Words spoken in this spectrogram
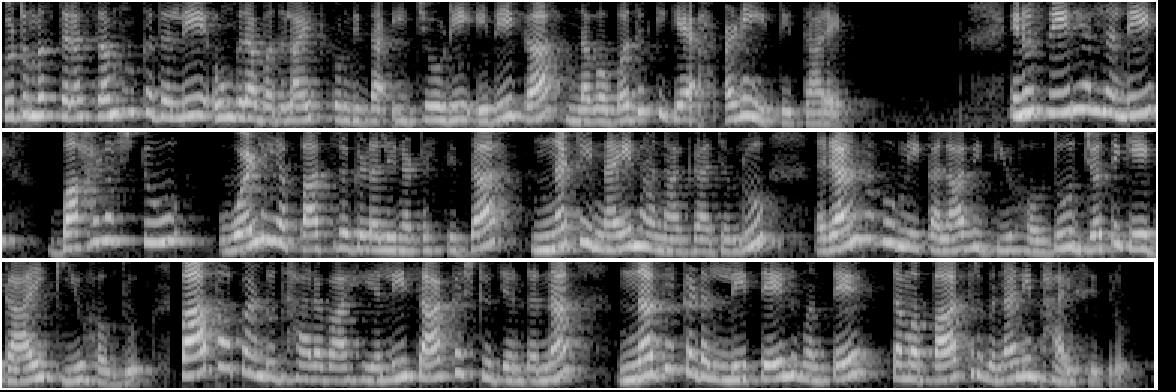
ಕುಟುಂಬಸ್ಥರ ಸಮ್ಮುಖದಲ್ಲಿ ಉಂಗುರ ಬದಲಾಯಿಸಿಕೊಂಡಿದ್ದ ಈ ಜೋಡಿ ಇದೀಗ ನವ ಬದುಕಿಗೆ ಅಣಿ ಇಟ್ಟಿದ್ದಾರೆ ಇನ್ನು ಸೀರಿಯಲ್ನಲ್ಲಿ ಬಹಳಷ್ಟು ಒಳ್ಳೆಯ ಪಾತ್ರಗಳಲ್ಲಿ ನಟಿಸ್ತಿದ್ದ ನಟಿ ನಯನ ನಾಗರಾಜ್ ಅವರು ರಂಗಭೂಮಿ ಕಲಾವಿದೆಯೂ ಹೌದು, ಜೊತೆಗೆ ಗಾಯಕಿಯೂ ಹೌದು. ಪಾಪ ಪಾಂಡು ಧಾರಾವಾಹಿಯಲ್ಲಿ ಸಾಕಷ್ಟು ಜನರನ್ನ ನಗೆಕಡಲಲ್ಲಿ ತೇಲುವಂತೆ ತಮ್ಮ ಪಾತ್ರವನ್ನು ನಿಭಾಯಿಸಿದ್ರು.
